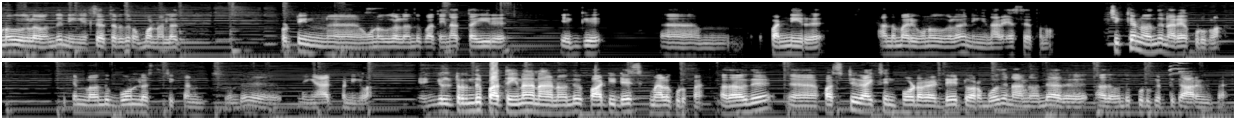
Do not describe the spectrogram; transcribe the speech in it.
உணவுகளை வந்து நீங்கள் சேர்த்துறது ரொம்ப நல்லது. புரோட்டீன் உணவுகள் வந்து பார்த்திங்கன்னா தயிர் எக்கு பன்னீர் அந்த மாதிரி உணவுகளை நீங்கள் நிறையா சேர்த்தணும். சிக்கன் வந்து நிறையா கொடுக்கலாம். சிக்கனில் வந்து போன்லெஸ் சிக்கன்ஸ் வந்து நீங்கள் ஆட் பண்ணிக்கலாம். எங்கள்கிட்ட இருந்து பார்த்தீங்கன்னா நான் வந்து ஃபார்ட்டி டேஸ்க்கு மேலே கொடுப்பேன். அதாவது ஃபஸ்ட்டு வேக்சின் போடுற டேட் வரும்போது நான் வந்து அதை அதை வந்து கொடுக்கறதுக்கு ஆரம்பிப்பேன்.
